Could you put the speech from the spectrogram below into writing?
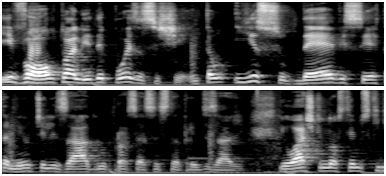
e volto ali depois assistir. Então, isso deve ser também utilizado no processo de ensino-aprendizagem. Eu acho que nós temos que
